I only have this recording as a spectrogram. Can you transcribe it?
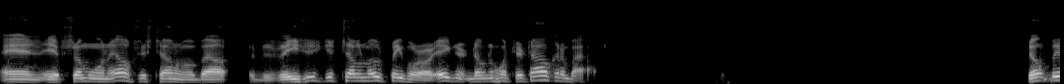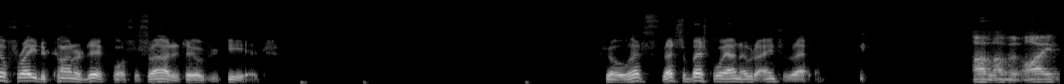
And if someone else is telling them about diseases, just tell them those people are ignorant, and don't know what they're talking about. Don't be afraid to contradict what society tells your kids. So that's, that's the best way I know to answer that one. I love it. I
